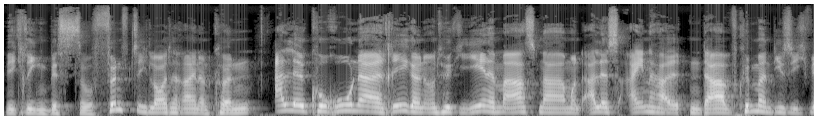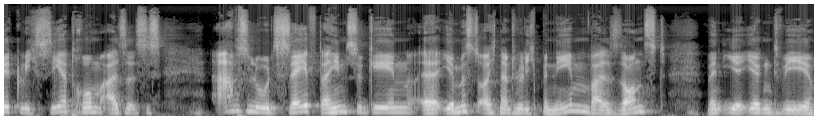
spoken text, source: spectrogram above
Wir kriegen bis zu 50 Leute rein und können alle Corona-Regeln und Hygienemaßnahmen und alles einhalten. Da kümmern die sich wirklich sehr drum. Also es ist absolut safe dahin zu gehen. Äh, ihr müsst euch natürlich benehmen, weil sonst, wenn ihr irgendwie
